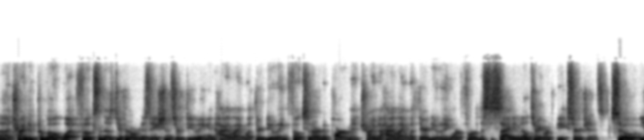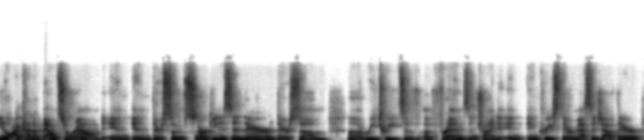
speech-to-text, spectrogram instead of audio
uh, trying to promote what folks in those different organizations are doing and highlight what they're doing. Folks in our department trying to highlight what they're doing, or for the Society of Military Orthopedic Surgeons. So, you know, I kind of bounce around and, and there's some snarkiness in there. There's some uh, retweets of, of friends and trying to in, increase their message out there.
